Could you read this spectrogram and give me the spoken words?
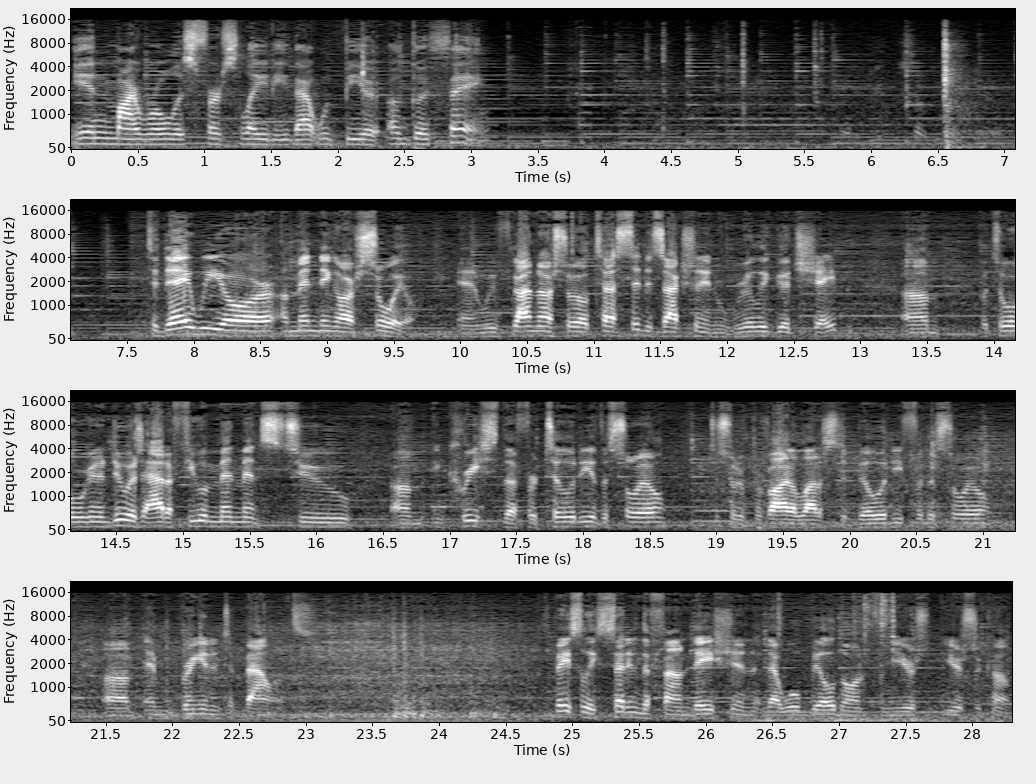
in my role as First Lady, that would be a, a good thing. Today we are amending our soil and we've gotten our soil tested. It's actually in really good shape. Um, but so what we're going to do is add a few amendments to um, increase the fertility of the soil, to sort of provide a lot of stability for the soil, um, and bring it into balance. It's basically setting the foundation that we'll build on for years, years to come.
